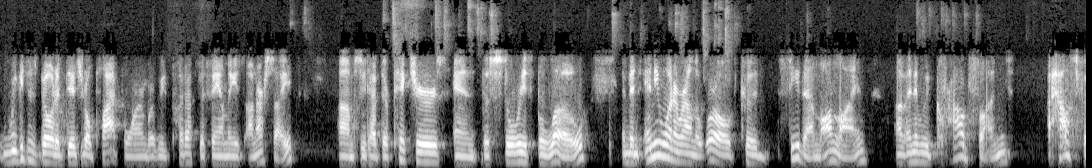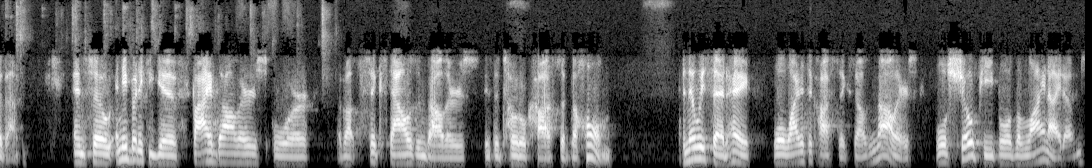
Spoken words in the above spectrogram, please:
we could just build a digital platform where we'd put up the families on our site. Um, so you'd have their pictures and the stories below. And then anyone around the world could see them online. Um, and then we'd crowdfund a house for them. And so anybody could give $5 or about $6,000 is the total cost of the home. And then we said, hey, well, why does it cost $6,000? We'll show people the line items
